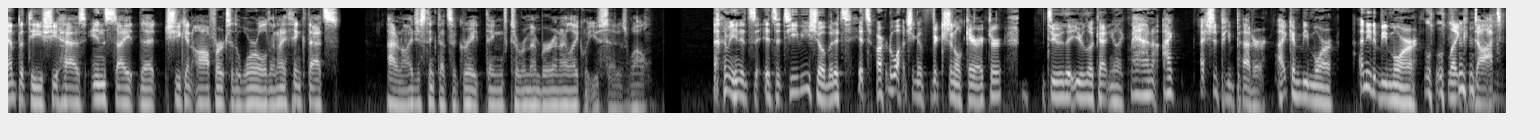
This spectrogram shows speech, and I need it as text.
empathy, she has insight that she can offer to the world and I think that's I don't know, I just think that's a great thing to remember and I like what you said as well. I mean, it's it's a TV show, but it's it's hard watching a fictional character too that you look at and you're like, man, I I should be better. I can be more. I need to be more like Dot.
